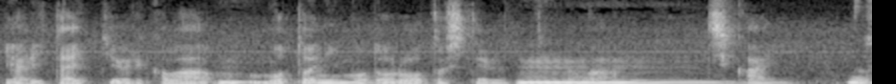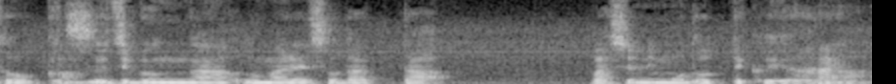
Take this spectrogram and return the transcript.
やりたいっていうよりかは、元に戻ろうとしてるっていうのが近い。そうか。自分が生まれ育った場所に戻ってくような、は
